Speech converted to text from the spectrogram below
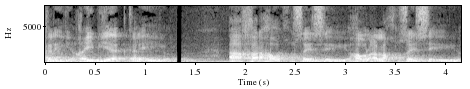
kale iyo haybiyaad kale iyo aakhare hawl khusayse iyo hawl alla khusayse iyo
